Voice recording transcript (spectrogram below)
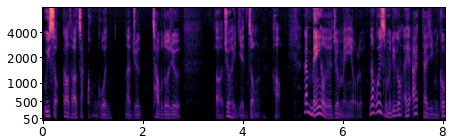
微手告诉他长公分，那就差不多就呃就很严重了。好，那没有的就没有了。那为什么你说哎啊，但是你说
